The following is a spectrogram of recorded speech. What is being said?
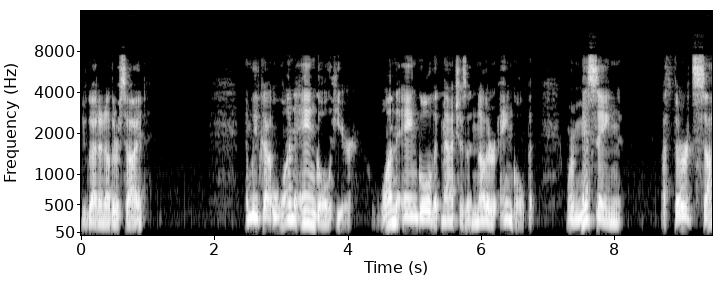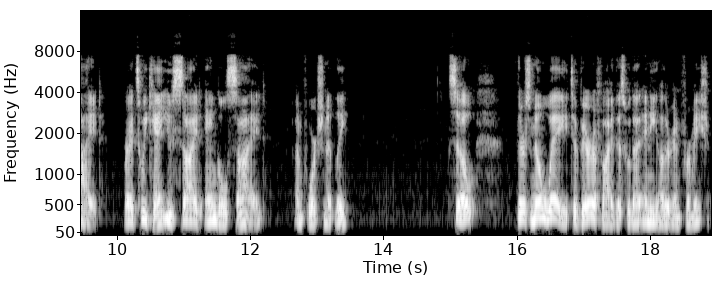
we've got another side, and we've got one angle here, one angle that matches another angle, but we're missing a third side, right? So we can't use side angle side, unfortunately. So there's no way to verify this without any other information.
